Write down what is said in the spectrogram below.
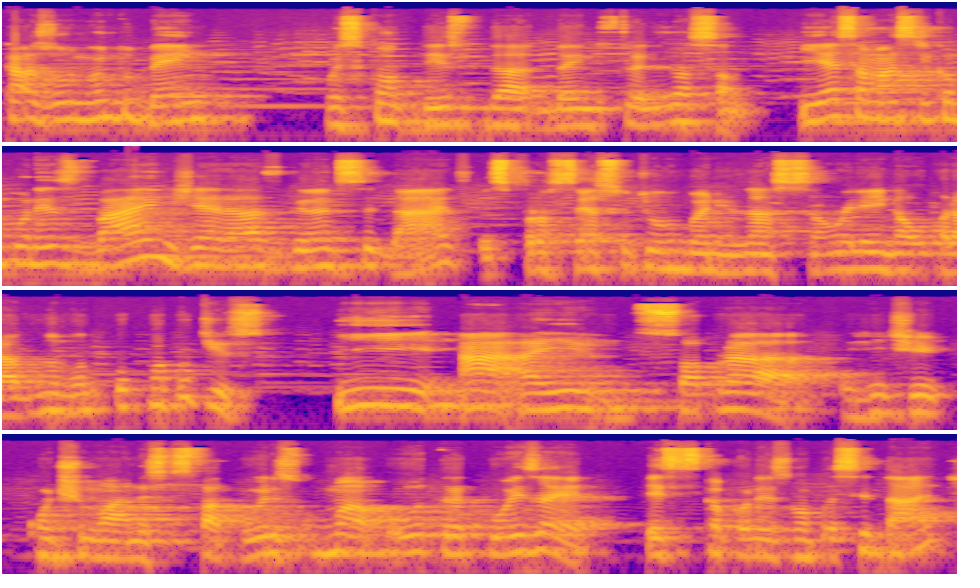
casou muito bem com esse contexto da, da, industrialização. E essa massa de camponeses vai gerar as grandes cidades. Esse processo de urbanização ele é inaugurado no mundo por conta disso. E ah, aí, só para a gente continuar nesses fatores, uma outra coisa é: esses camponeses vão para a cidade,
